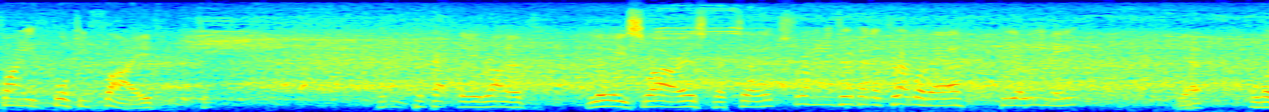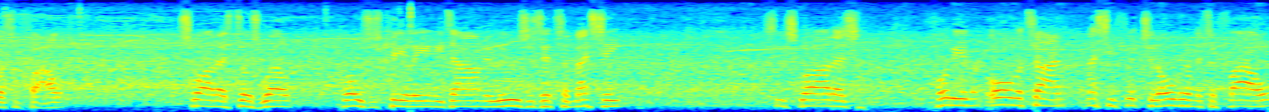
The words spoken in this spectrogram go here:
5.45. Couldn't pick up the run of Luis Suarez, but uh, it's running into a bit of trouble there. Chiellini. Yeah, it was a foul. Suarez does well, closes Chiellini down, he loses it to Messi. See Suarez hurrying all the time. Messi flicks it over him, it's a foul.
